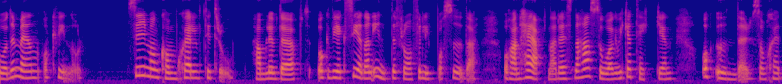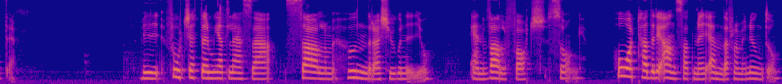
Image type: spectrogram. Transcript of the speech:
både män och kvinnor. Simon kom själv till tro. Han blev döpt och vek sedan inte från Filippos sida och han häpnades när han såg vilka tecken och under som skedde. Vi fortsätter med att läsa psalm 129, en vallfartssång. Hårt hade de ansatt mig ända från min ungdom.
